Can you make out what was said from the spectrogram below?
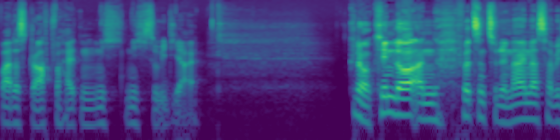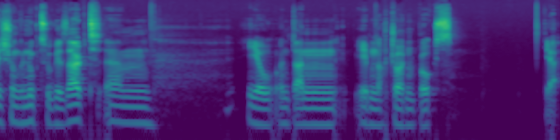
war das Draftverhalten nicht, nicht so ideal. Genau, Kinlaw an 14 zu den Niners habe ich schon genug zu gesagt. Ähm, jo, und dann eben noch Jordan Brooks. Ja,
